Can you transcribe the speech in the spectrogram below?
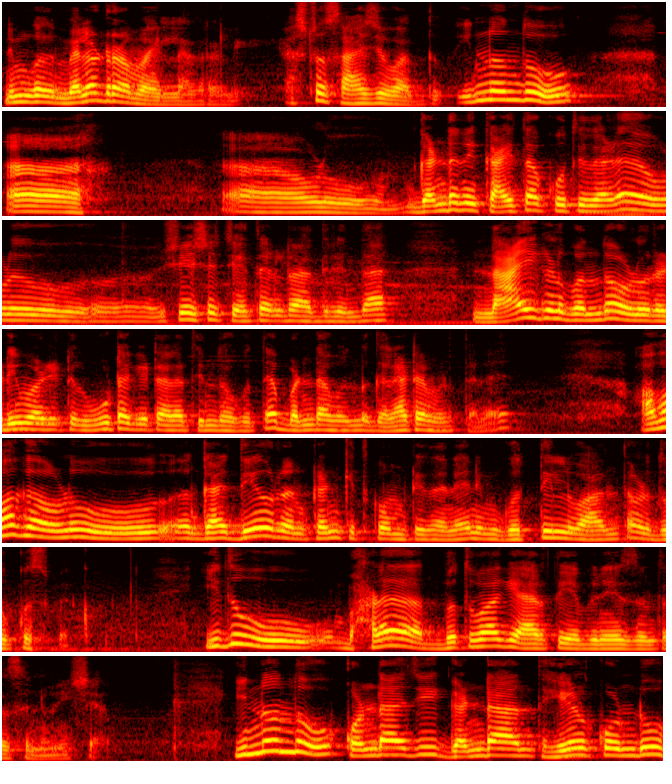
ನಿಮ್ಗದು ಮೆಲೋಡ್ರಾಮಾ ಇಲ್ಲ ಅದರಲ್ಲಿ. ಅಷ್ಟು ಸಹಜವಾದ್ದು. ಇನ್ನೊಂದು ಅವಳು ಗಂಡನಿಗೆ ಕಾಯ್ತಾ ಕೂತಿದ್ದಾಳೆ, ಅವಳು ವಿಶೇಷ ಚೇತನರಾದ್ರಿಂದ ನಾಯಿಗಳು ಬಂದು ಅವಳು ರೆಡಿ ಮಾಡಿಟ್ಟಿದ್ದು ಊಟ ಗೀಟ ಎಲ್ಲ ತಿಂದು ಹೋಗುತ್ತೆ ಬಂಡ ಬಂದು ಗಲಾಟೆ ಮಾಡ್ತಾನೆ ಆವಾಗ ಅವಳು, ಗ, ದೇವ್ರು ನನ್ನ ಕಣ್ಣು ಕಿತ್ಕೊಂಡ್ಬಿಟ್ಟಿದ್ದಾನೆ, ನಿಮ್ಗೆ ಗೊತ್ತಿಲ್ವಾ ಅಂತ ಅವಳು ದುಃಖಿಸ್ಬೇಕು. ಇದು ಬಹಳ ಅದ್ಭುತವಾಗಿ ಆರತಿ ಅಭಿನಯಿಸಿದಂಥ ಸನ್ನಿವೇಶ. ಇನ್ನೊಂದು ಕೊಂಡಾಜಿ ಗಂಡ ಅಂತ ಹೇಳಿಕೊಂಡು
